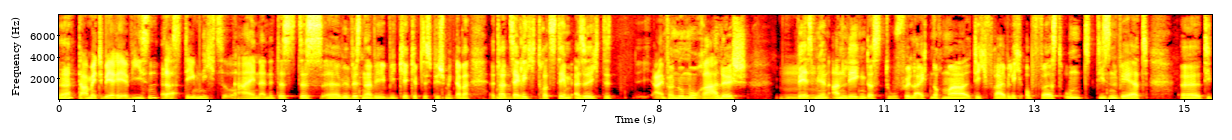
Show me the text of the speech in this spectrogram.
Ne? damit wäre erwiesen, dass dem nicht so war. Nein, nein, das, das, äh, wir wissen ja, wie, wie gekippt das Bier schmeckt. Aber äh, tatsächlich trotzdem, also ich, das, einfach nur moralisch wäre es mir ein Anliegen, dass du vielleicht nochmal dich freiwillig opferst und diesen Wert äh, die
